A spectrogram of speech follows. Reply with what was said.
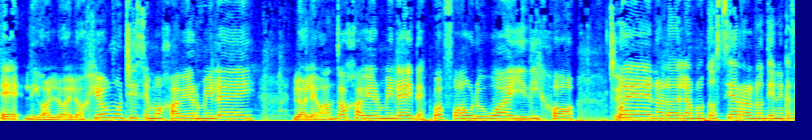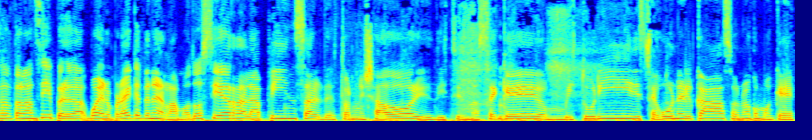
eh, digo, lo elogió muchísimo Javier Milei, lo levantó Javier Milei, después fue a Uruguay y dijo, Sí. bueno, lo de la motosierra no tiene que ser tan así, pero bueno, pero hay que tener la motosierra, la pinza, el destornillador y no sé qué, un bisturí, según el caso, ¿no? Como que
